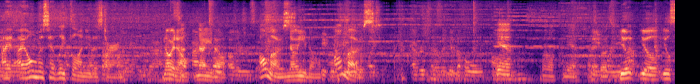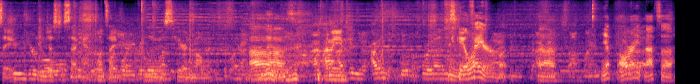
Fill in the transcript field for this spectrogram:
I, I almost have lethal on you this turn. No, I don't. No, you don't. Almost. No, you don't. Almost. Ever since they did the whole. Yeah. Well, yeah, I suppose. You'll you'll you'll see in just a second once I lose here in a moment. Uh, I mean, I went to school before then. Mean, Scale fair, but uh, yep. All right, that's a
